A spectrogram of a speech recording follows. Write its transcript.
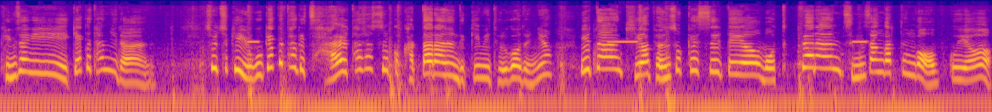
굉장히 깨끗합니다. 솔직히 요거 깨끗하게 잘 타셨을 것 같다라는 느낌이 들거든요. 일단 기어 변속했을 때요, 뭐 특별한 증상 같은 거 없고요.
